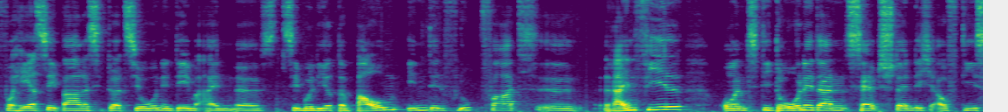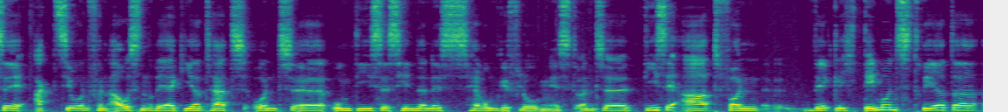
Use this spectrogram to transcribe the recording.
vorhersehbare Situation, in dem ein äh, simulierter Baum in den Flugpfad äh, reinfiel und die Drohne dann selbstständig auf diese Aktion von außen reagiert hat und äh, um dieses Hindernis herumgeflogen ist. Und äh, diese Art von äh, wirklich demonstrierter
